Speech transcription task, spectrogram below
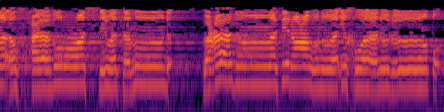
وأصحاب الرس وثمود فعاد وفرعون وإخوان لوط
